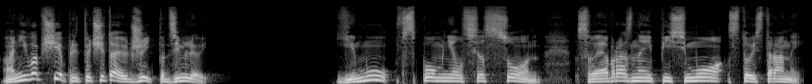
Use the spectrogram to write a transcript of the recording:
Они вообще предпочитают жить под землей. Ему вспомнился сон, своеобразное письмо с той стороны.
